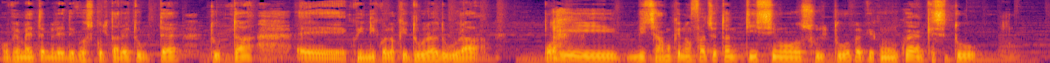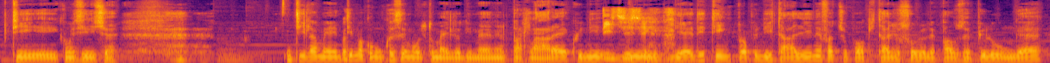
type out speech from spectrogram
ovviamente me le devo ascoltare tutte, tutta, e quindi quello che dura, dura. Poi diciamo che non faccio tantissimo sul tuo, perché comunque anche se tu ti, come si dice ti lamenti, ma comunque sei molto meglio di me nel parlare. Quindi Dici, di, sì. di, editing, proprio di tagli, ne faccio pochi, taglio solo le pause più lunghe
